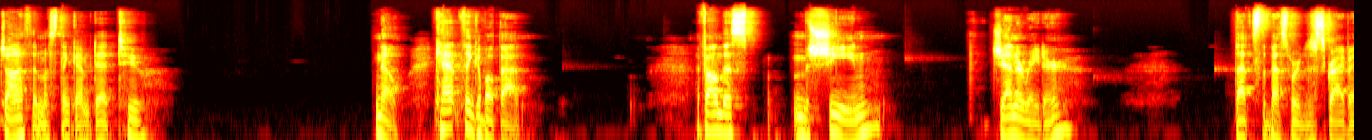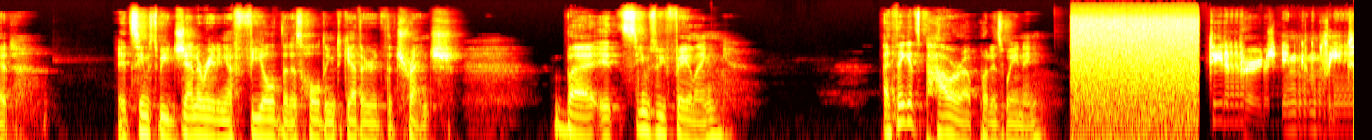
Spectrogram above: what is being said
Jonathan must think I'm dead too. No, can't think about that. I found this machine generator. That's the best word to describe it. It seems to be generating a field that is holding together the trench, but it seems to be failing. I think its power output is waning. Data purge incomplete.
